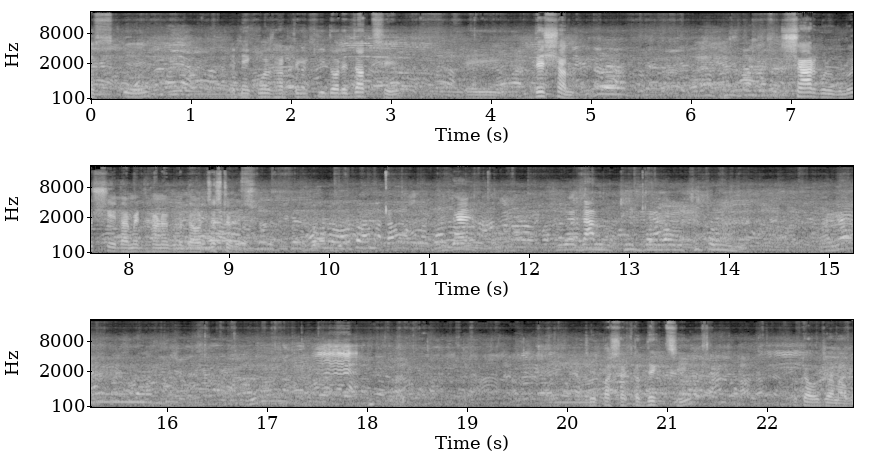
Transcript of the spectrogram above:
আজকে নেকমাল হাট থেকে কী দরে যাচ্ছে? এই দেশাল। সার গরুগুলো সেই দামের ধারণাগুলো দেওয়ার চেষ্টা করছি। দাম ঠিক ঠিক যে পাশে একটা দেখছি ওটাও জানাব।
